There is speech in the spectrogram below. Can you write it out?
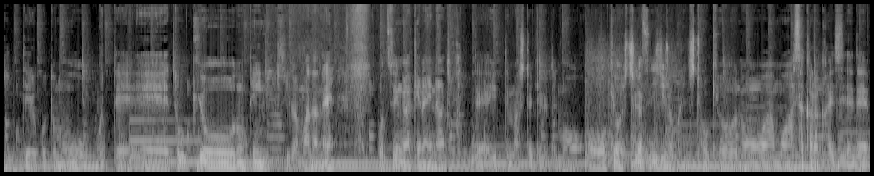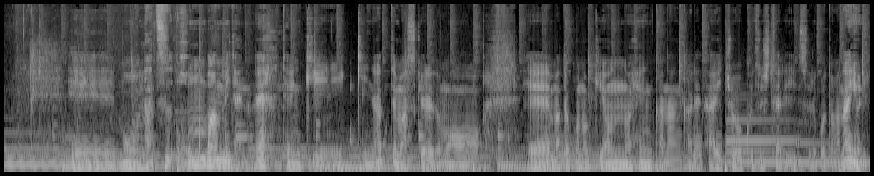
行ってることも多くて、えー、東京の天気がまだね梅雨が明けないなとかって言ってましたけれども今日は7月26日東京のはもう朝から快晴で。えー、もう夏本番みたいなね天気に一気になってますけれども、えー、またこの気温の変化なんかで体調を崩したりすることがないように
